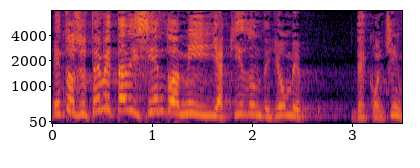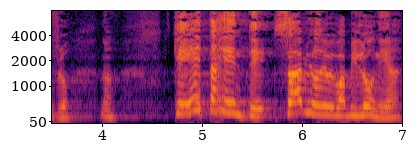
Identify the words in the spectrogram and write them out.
Entonces usted me está diciendo a mí, y aquí es donde yo me desconchinflo, que esta gente, sabios de Babilonia,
